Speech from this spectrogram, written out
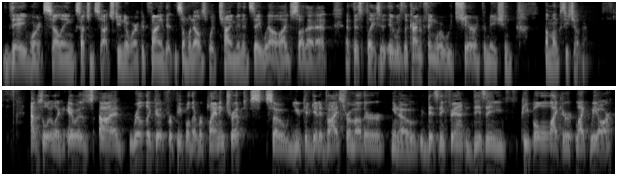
they weren't selling such and such. Do you know where I could find it? And someone else would chime in and say, well, I just saw that at, at this place. It, it was the kind of thing where we'd share information amongst each other. Absolutely. It was uh, really good for people that were planning trips. So you could get advice from other, you know, Disney fan, Disney people like you're like we are.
